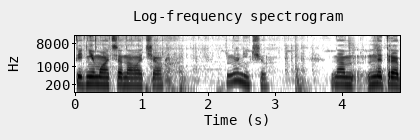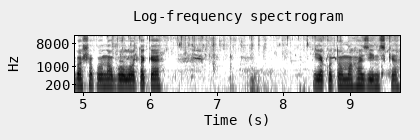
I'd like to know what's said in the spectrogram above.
підніматися на очах. Ну нічого. Нам не треба, щоб воно було таке, як ото магазинське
